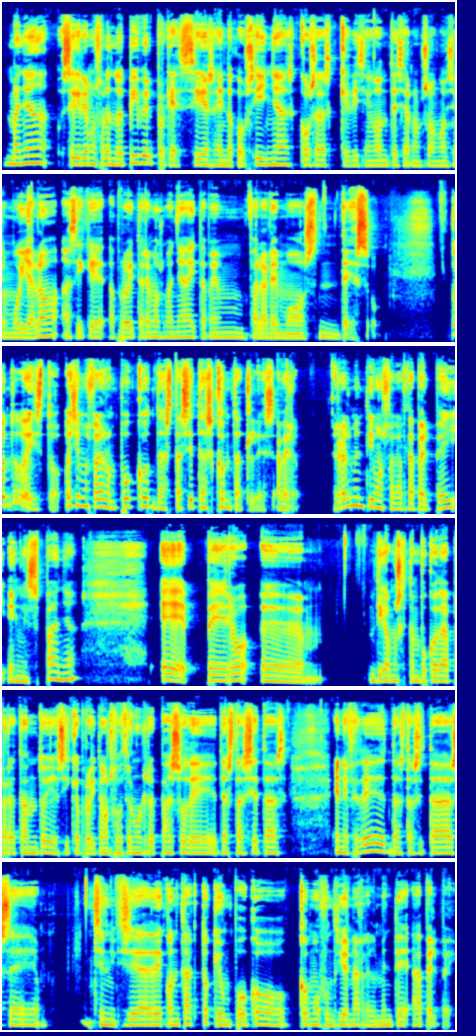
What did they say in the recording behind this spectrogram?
mañá seguiremos falando de Pibel porque siguen saindo cousiñas, cousas que dicen onte xa non son hoxe moi aló, así que aproveitaremos mañá e tamén falaremos deso. eso. Con todo isto, hoxe imos falar un pouco das tarxetas contactless. A ver, realmente imos falar de Apple Pay en España, eh, pero eh, digamos que tampouco dá para tanto e así que aproveitamos para facer un repaso de, das tarxetas NFC, das tarxetas eh, sen necesidade de contacto, que un pouco como funciona realmente Apple Pay.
